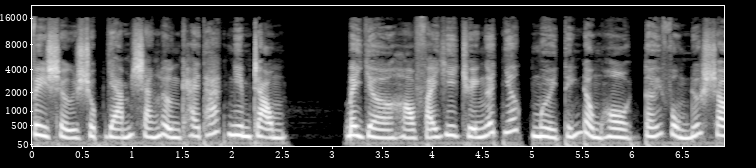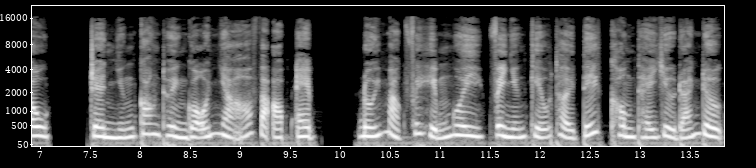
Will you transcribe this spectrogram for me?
Vì sự sụt giảm sản lượng khai thác nghiêm trọng, bây giờ họ phải di chuyển ít nhất 10 tiếng đồng hồ tới vùng nước sâu trên những con thuyền gỗ nhỏ và ọp ẹp, đối mặt với hiểm nguy vì những kiểu thời tiết không thể dự đoán được.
